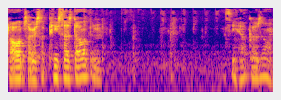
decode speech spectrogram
dollop, so I guess a pea-sized dollop, and see how it goes on.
